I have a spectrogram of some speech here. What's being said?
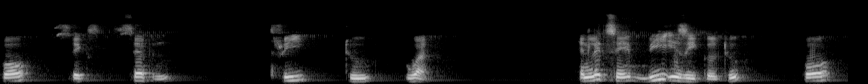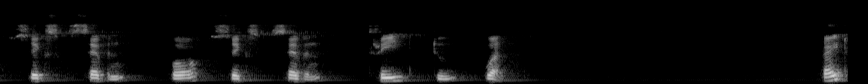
4, 6, 7, 3, 2, 1. And let's say B is equal to 4, 6, 7, 4, 6, 7, 3, 2, 1. Right?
